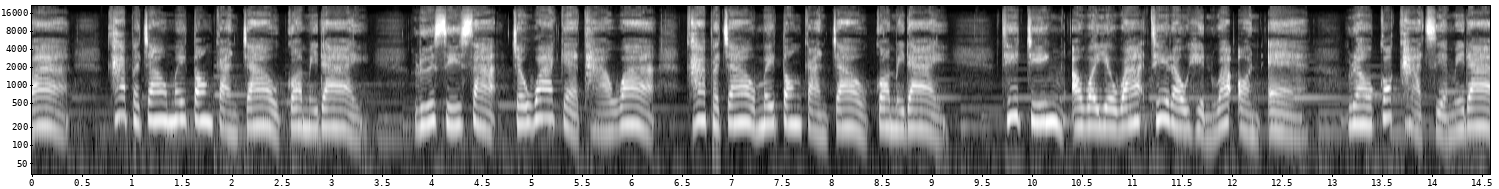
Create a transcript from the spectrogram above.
ว่า ข้าพเจ้าไม่ต้องการเจ้าก็ไม่ได้ หรือศีรษะจะว่าแก่เท้าว่า ข้าพเจ้าไม่ต้องการเจ้าก็ไม่ได้ ที่จริงอวัยวะที่เราเห็นว่าอ่อนแอ เราก็ขาดเสียไม่ได้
